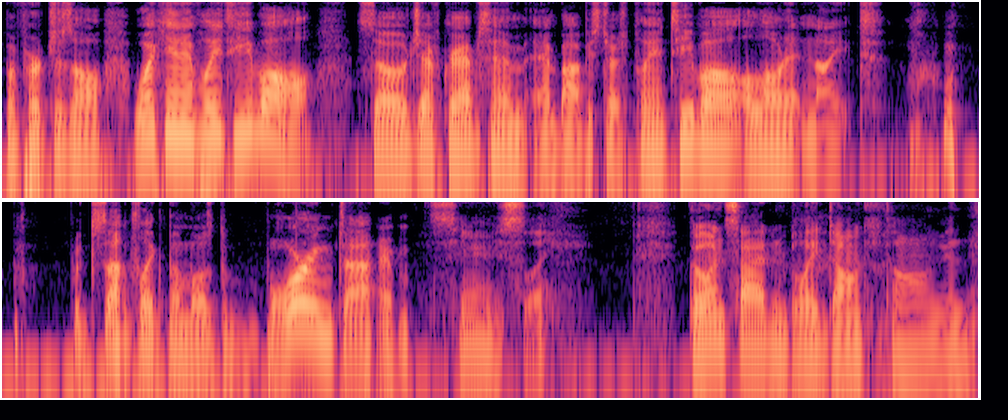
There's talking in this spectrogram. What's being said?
But Perch is all, "Why can't I play T-ball?" So Jeff grabs him and Bobby starts playing T-ball alone at night, which sounds like the most boring time. Seriously. Go inside and play Donkey Kong and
